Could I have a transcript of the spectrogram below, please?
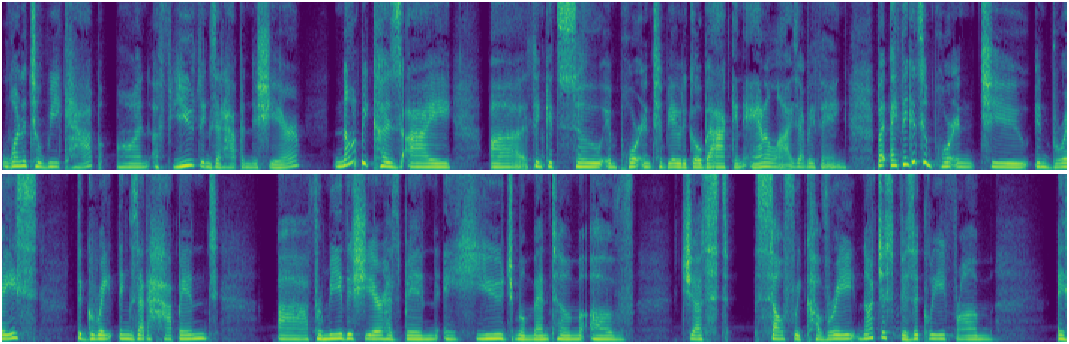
wanted to recap on a few things that happened this year, not because I uh, think it's so important to be able to go back and analyze everything, but I think it's important to embrace the great things that happened uh, for me this year has been a huge momentum of just self recovery, not just physically from a,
